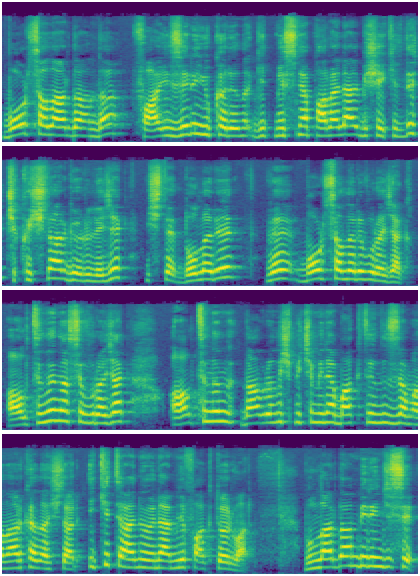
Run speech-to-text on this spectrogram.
Borsalardan da faizlerin yukarı gitmesine paralel bir şekilde çıkışlar görülecek. İşte doları ve borsaları vuracak. Altını nasıl vuracak? Altının davranış biçimine baktığınız zaman arkadaşlar iki tane önemli faktör var. Bunlardan birincisi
